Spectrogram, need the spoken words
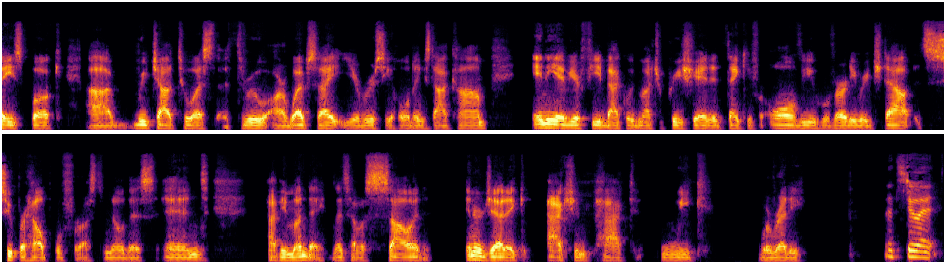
Facebook, uh, reach out to us through our website, yarusiholdings.com any of your feedback would be much appreciated. Thank you for all of you who have already reached out. It's super helpful for us to know this. And happy Monday. Let's have a solid, energetic, action packed week. We're ready. Let's do it.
